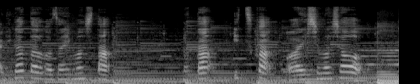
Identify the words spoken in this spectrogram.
ありがとうございました。また、いつかお会いしましょう。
